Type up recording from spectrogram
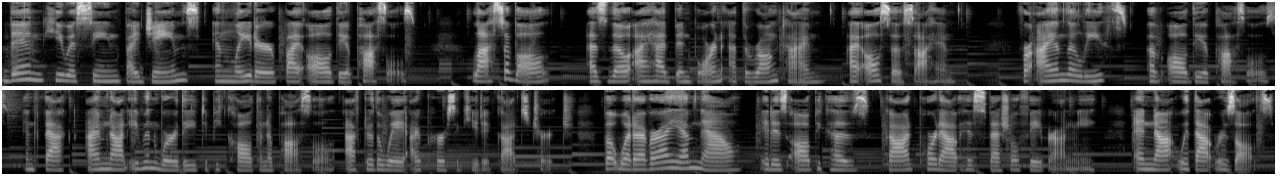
Then he was seen by James and later by all the apostles. Last of all, as though I had been born at the wrong time, I also saw him. For I am the least of all the apostles. In fact, I am not even worthy to be called an apostle after the way I persecuted God's church. But whatever I am now, it is all because God poured out his special favor on me and not without results.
